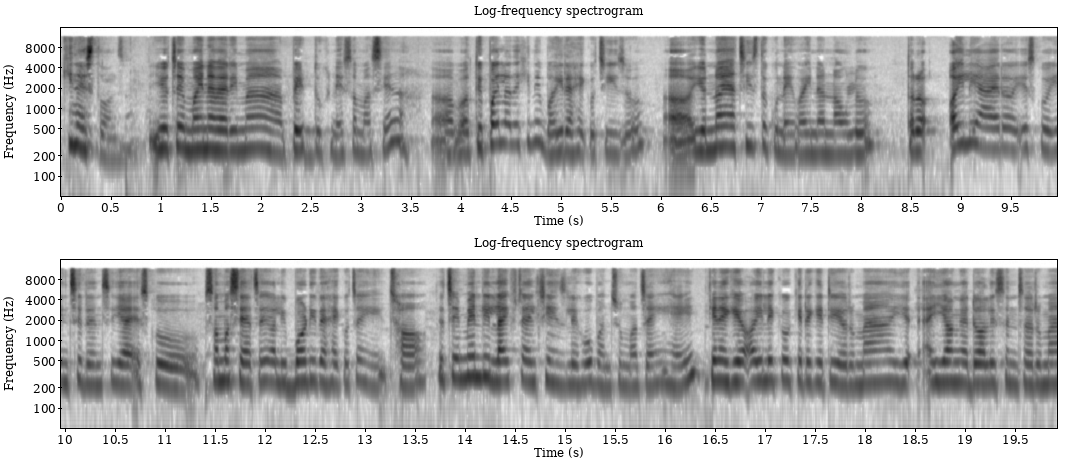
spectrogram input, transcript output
किन यस्तो हुन्छ? यो चाहिँ महिनावारीमा पेट दुख्ने समस्या। अब त्यो पहिलादेखि नै भइरहेको चिज हो। यो नयाँ चिज त कुनै होइन नौलो। तर अहिले आएर यसको इन्सिडेन्स या यसको समस्या चाहिँ अलिक बढिरहेको चाहिँ छ। त्यो चाहिँ मेनली लाइफस्टाइल चेन्जले हो भन्छु म चाहिँ है। किनकि अहिलेको केटाकेटीहरूमा यङ एडोलेसेन्ट्सहरूमा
